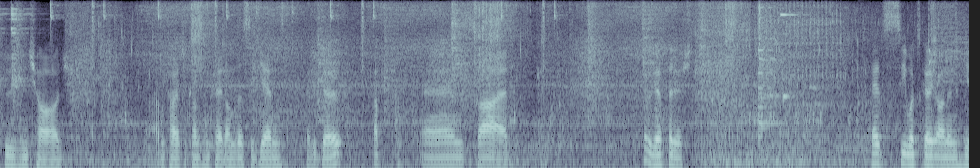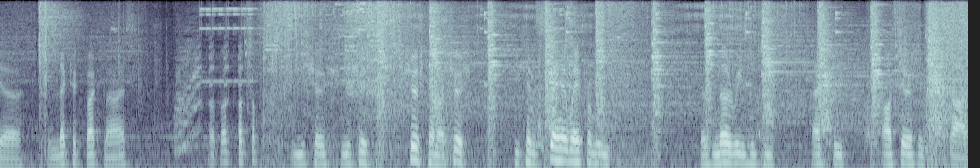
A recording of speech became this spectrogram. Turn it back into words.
who's in charge. I'm trying to concentrate on this again. There we go. Up and side. There we go, finished. Let's see what's going on in here. Electric buck, nice. Up, up, up, up. You shush, you shush, shush, camera, shush. You can stay away from me. There's no reason to actually. Oh, seriously, die.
